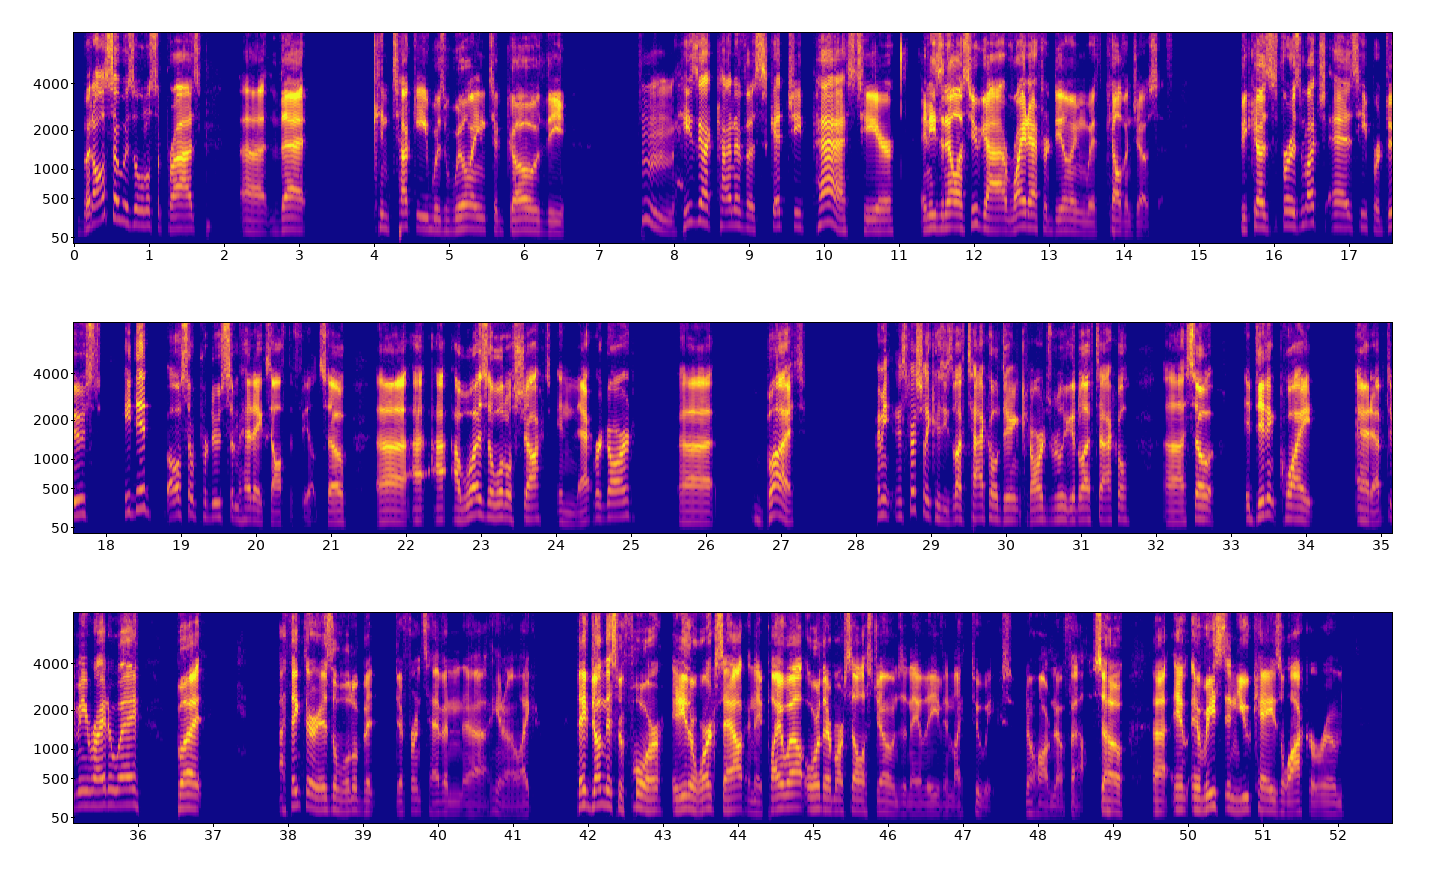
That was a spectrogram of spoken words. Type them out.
but also was a little surprised uh, that Kentucky was willing to go the hmm, he's got kind of a sketchy past here, and he's an LSU guy right after dealing with Kelvin Joseph. Because for as much as he produced, he did also produce some headaches off the field. So uh, I, I, I was a little shocked in that regard. Uh, but I mean, especially because he's left tackle. Darian Kinnard's really good left tackle. Uh, so it didn't quite add up to me right away, but I think there is a little bit difference having, uh, you know, like they've done this before. It either works out and they play well, or they're Marcellus Jones and they leave in like two weeks. No harm, no foul. So uh, at, least in UK's locker room,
